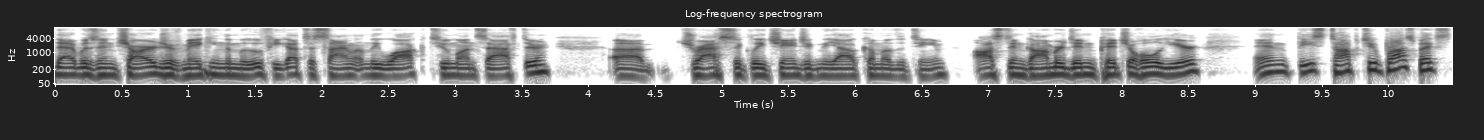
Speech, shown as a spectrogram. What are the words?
that was in charge of making the move. He got to silently walk two months after, uh, drastically changing the outcome of the team. Austin Gomber didn't pitch a whole year. And these top two prospects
